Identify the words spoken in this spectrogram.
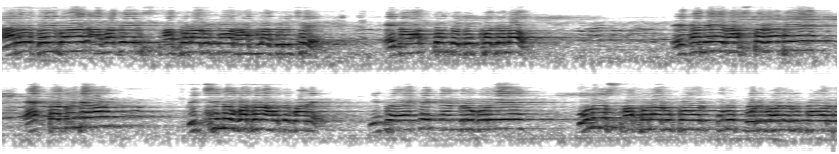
আরও দুইবার আমাদের স্থাপনার উপর হামলা করেছে। এটা অত্যন্ত দুঃখজনক। এখানে রাস্তাঘাটে একটা দুইটা বিচ্ছিন্ন ঘটনা হতে পারে। কিন্তু একে কেন্দ্র করে কোন স্থাপনার উপর, কোন পরিবহনের উপর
